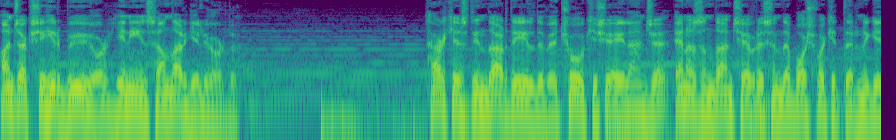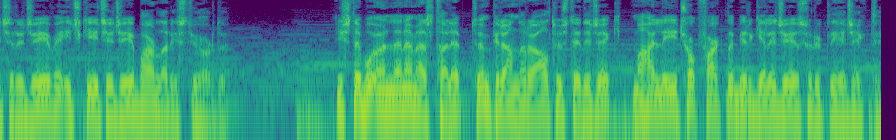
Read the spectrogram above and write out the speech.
Ancak şehir büyüyor, yeni insanlar geliyordu. Herkes dindar değildi ve çoğu kişi eğlence, en azından çevresinde boş vakitlerini geçireceği ve içki içeceği barlar istiyordu. İşte bu önlenemez talep tüm planları alt üst edecek, mahalleyi çok farklı bir geleceğe sürükleyecekti.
